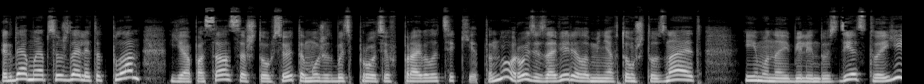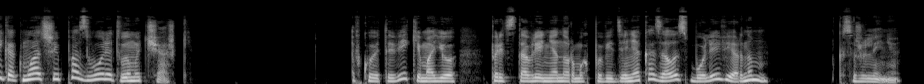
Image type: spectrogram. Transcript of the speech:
Когда мы обсуждали этот план, я опасался, что все это может быть против правил этикета, но Рози заверила меня в том, что знает Имона и Белинду с детства, и ей, как младшей, позволит вымыть чашки. В кои-то веки мое представление о нормах поведения оказалось более верным, к сожалению.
